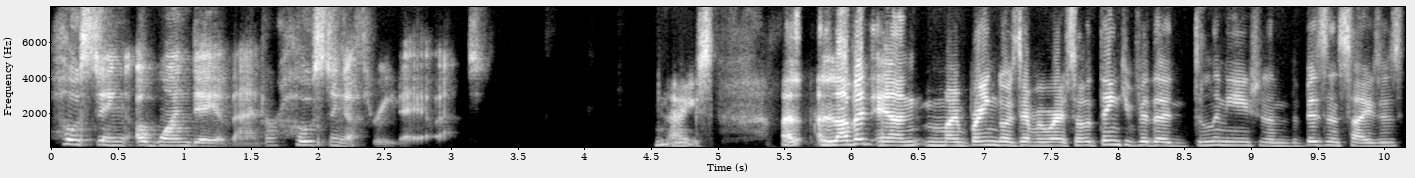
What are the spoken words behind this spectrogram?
hosting a one day event or hosting a three day event. Nice. I, I love it. And my brain goes everywhere. So thank you for the delineation of the business sizes.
